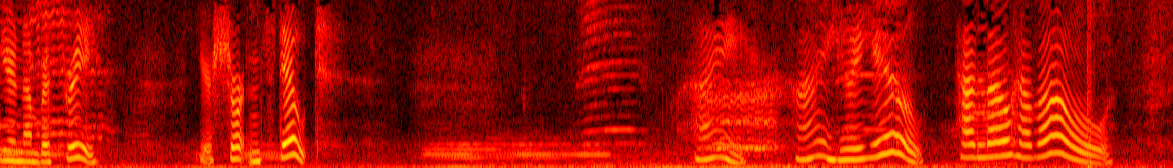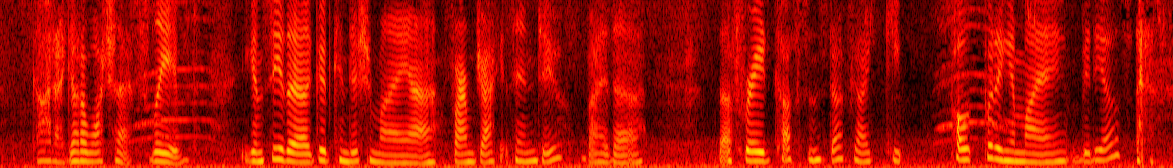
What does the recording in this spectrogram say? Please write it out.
you're number three. You're short and stout. Hi. Hi, who are you? Hello, hello. God, I gotta watch that sleeve. You can see the good condition my uh, farm jacket's in too by the, the frayed cuffs and stuff I keep putting in my videos.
